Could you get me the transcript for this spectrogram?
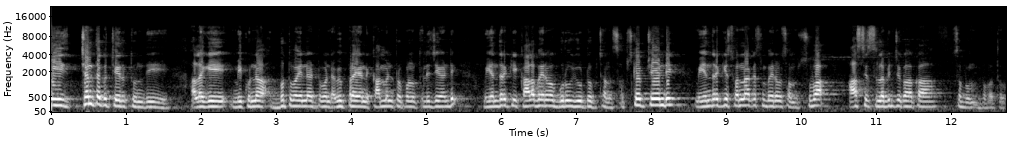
మీ చెంతకు చేరుతుంది. అలాగే మీకున్న అద్భుతమైనటువంటి అభిప్రాయాన్ని కామెంట్ రూపంలో తెలియజేయండి. మీ అందరికీ కాలభైరవ గురువు యూట్యూబ్ ఛానల్ సబ్స్క్రైబ్ చేయండి. మీ అందరికీ స్వర్ణాకర్షణ భైరవ సం- శుభ ఆశీస్సు లభించుగాక. శుభం భవతు.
